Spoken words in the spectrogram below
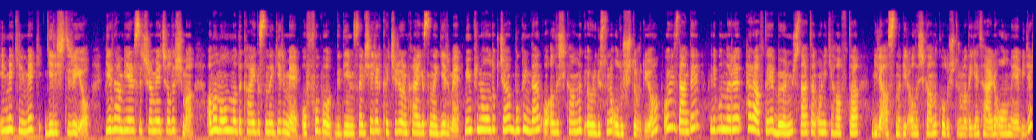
ilmek ilmek geliştiriyor. Birden bir yere sıçramaya çalışma. Aman olmadı kaygısına girme. O fobo dediğimiz bir şeyleri kaçırıyorum kaygısına girme. Mümkün oldukça bugünden o alışkanlık örgüsünü oluştur diyor. O yüzden de hani bunları her haftaya bölmüş. Zaten 12 hafta bile aslında bir alışkanlık oluşturmada yeterli olmayabilir.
